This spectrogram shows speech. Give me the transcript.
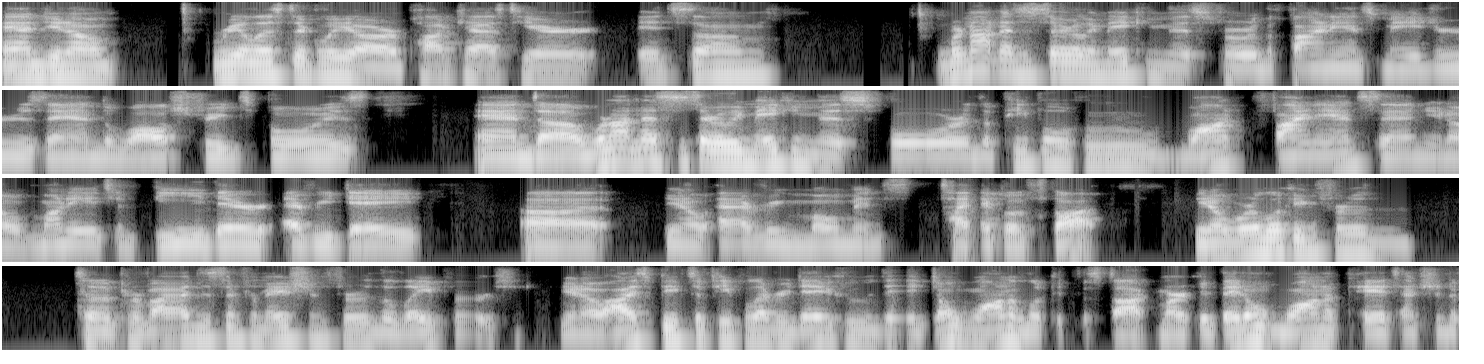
And, you know, realistically, our podcast here, it's, um, we're not necessarily making this for the finance majors and the Wall Street's boys. And uh, we're not necessarily making this for the people who want finance and, you know, money to be their everyday, uh, you know, every moment type of thought you know, we're looking for to provide this information for the layperson. You know, I speak to people every day who they don't want to look at the stock market. They don't want to pay attention to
